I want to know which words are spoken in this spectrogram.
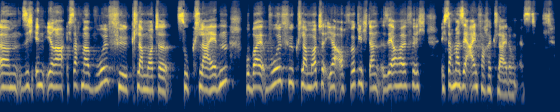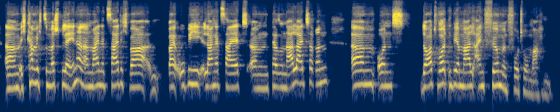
ähm, sich in ihrer, ich sag mal, Wohlfühlklamotte zu kleiden, wobei Wohlfühlklamotte ja auch wirklich dann sehr häufig, ich sag mal, sehr einfache Kleidung ist. Ähm, ich kann mich zum Beispiel erinnern an meine Zeit, ich war bei Obi lange Zeit ähm, Personalleiterin ähm, und dort wollten wir mal ein Firmenfoto machen.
